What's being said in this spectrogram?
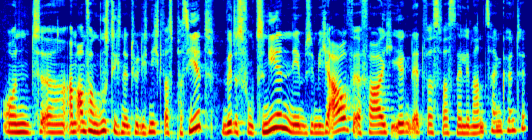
Und äh, am Anfang wusste ich natürlich nicht, was passiert. Wird es funktionieren? Nehmen Sie mich auf? Erfahre ich irgendetwas, was relevant sein könnte?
